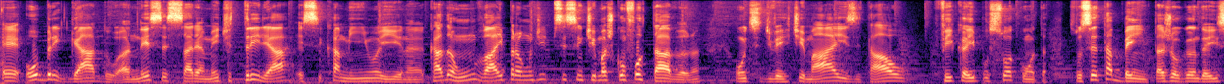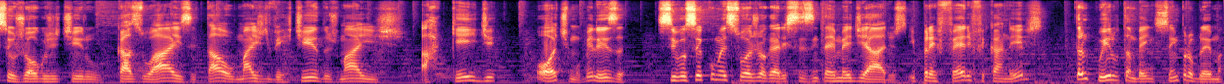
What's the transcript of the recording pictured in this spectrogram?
é obrigado a necessariamente trilhar esse caminho aí, né? Cada um vai para onde se sentir mais confortável, né? Onde se divertir mais e tal, fica aí por sua conta. Se você tá bem, tá jogando aí seus jogos de tiro casuais e tal, mais divertidos, mais arcade, Ótimo, beleza. Se você começou a jogar esses intermediários e prefere ficar neles, tranquilo também, sem problema.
